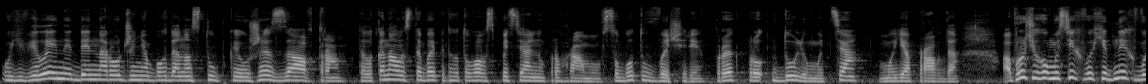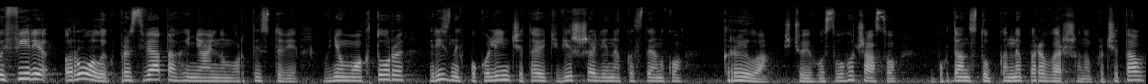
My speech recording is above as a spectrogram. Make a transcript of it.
У ювілейний день народження Богдана Ступки уже завтра. Телеканал СТБ підготував спеціальну програму в суботу ввечері. Проект про долю митця Моя правда. А протягом усіх вихідних в ефірі ролик присвята геніальному артистові. В ньому актори різних поколінь читають вірші Аліни Костенко Крила, що його свого часу Богдан Ступка неперевершено прочитав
